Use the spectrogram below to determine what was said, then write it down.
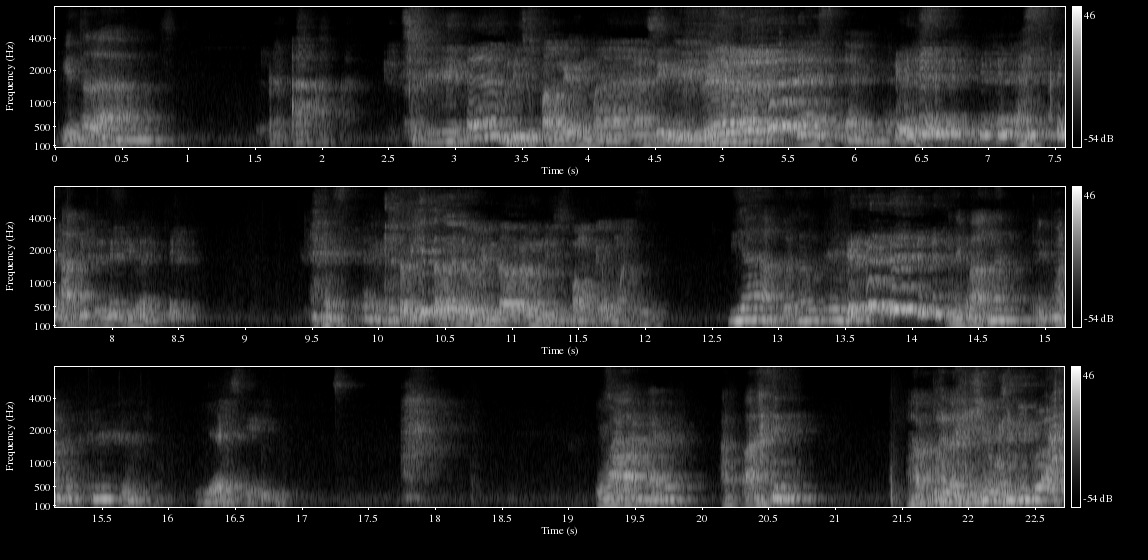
Gitu lah. Eh, beli cupang kayak emas gitu Astaga. Astaga. Tapi kita nggak ada berita orang beli cupang kayak emas Iya, gua tahu tuh. Aneh banget. Trik marketing tuh. Iya sih Gimana kan? Apa? Apa lagi yang mau dibahas?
